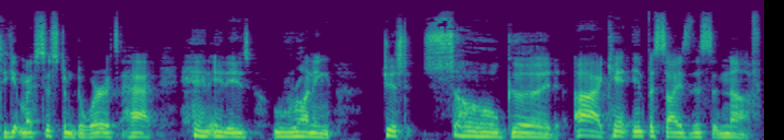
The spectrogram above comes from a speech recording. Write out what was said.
to get my system to where it's at, and it is running just so good. Ah, I can't emphasize this enough.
